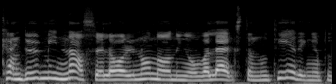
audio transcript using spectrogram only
kan du minnas eller har du någon aning om vad lägsta noteringen på,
